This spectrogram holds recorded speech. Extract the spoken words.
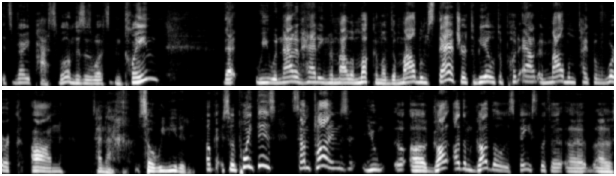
it's very possible, and this is what's been claimed, that we would not have had a Malamakum of the Malbim stature to be able to put out a Malbim type of work on Tanakh. So we needed it. Okay, so the point is, sometimes you, uh, God, Adam Gadol is faced with a, a, a,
